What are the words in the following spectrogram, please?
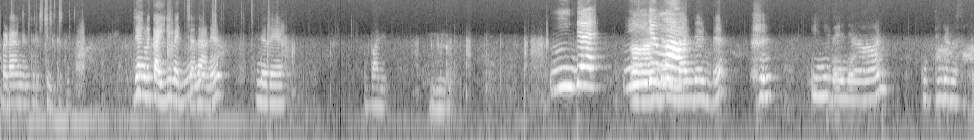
ഇവിടെ അങ്ങനത്തെ ഒരു കിൽക്കൊക്കെ ഉണ്ട്. ഇത് ഞങ്ങൾ കൈ വെച്ചതാണ്. പിന്നെ അതെ വൽ ഉണ്ട്. ഇനി ഇത് ഞാൻ കുട്ടിന്റെ ഡ്രസ്സ്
